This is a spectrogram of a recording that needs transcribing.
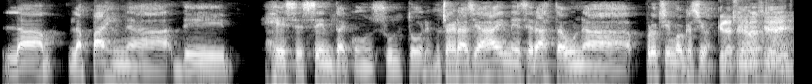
la, la página de G60 Consultores. Muchas gracias, Jaime. Será hasta una próxima ocasión. Gracias, a ustedes.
